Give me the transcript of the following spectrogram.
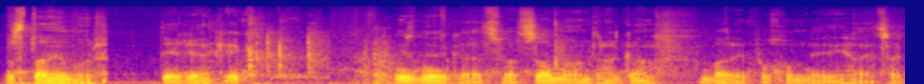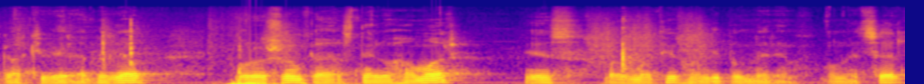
Վստահ եմ, որ տեղյակ եք ինձ ներկայացված համանդրական բարեփոխումների հայեցակարգի վերաբերյալ որոշում կայացնելու համար ես բազմաթիվ հանդիպումներ եմ ունեցել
